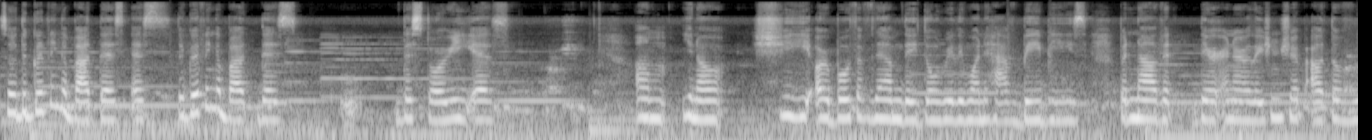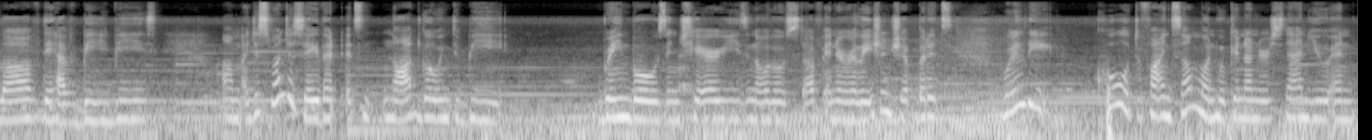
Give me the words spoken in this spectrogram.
So the good thing about this is the good thing about this this story is um you know she or both of them they don't really want to have babies but now that they're in a relationship out of love they have babies. Um, i just want to say that it's not going to be rainbows and cherries and all those stuff in a relationship but it's really cool to find someone who can understand you and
